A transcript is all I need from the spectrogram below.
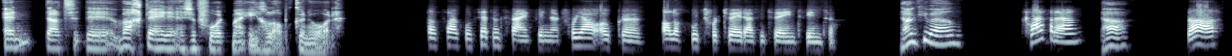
en dat de wachttijden enzovoort maar ingelopen kunnen worden. Dat zou ik ontzettend fijn vinden. Voor jou ook alle goeds voor 2022. Dankjewel. Graag gedaan. Ja. Dag.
